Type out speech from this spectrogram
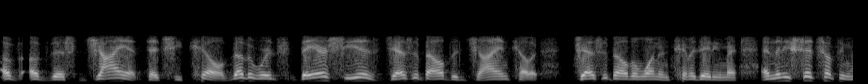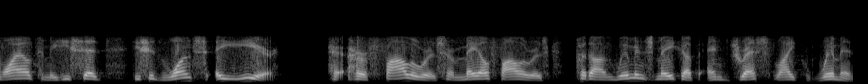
of of this giant that she killed. In other words, there she is, Jezebel, the giant killer. Jezebel, the one intimidating man. And then he said something wild to me. He said, he said, once a year, her followers, her male followers, put on women's makeup and dress like women.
